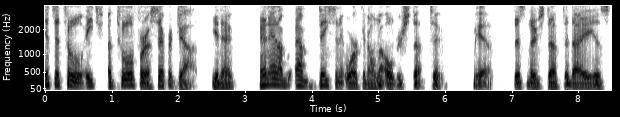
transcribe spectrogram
it's a tool each a tool for a separate job you know and and i'm, I'm decent at working on the older stuff too yeah this new stuff today is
